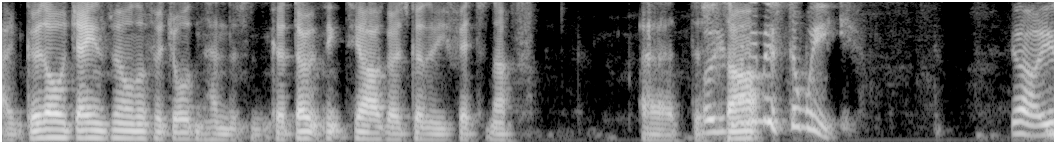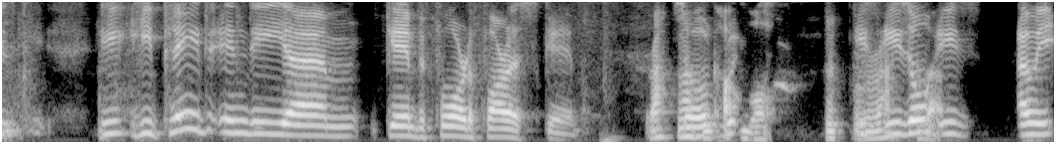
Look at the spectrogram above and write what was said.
and good old James Milner for Jordan Henderson. 'cause I don't think Thiago is going to be fit enough uh, to Well, he's only missed a week. You know, he's he he played in the um, game before the Forest game. Wrap so up in cotton wool. He's he's him all up. he's I mean,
